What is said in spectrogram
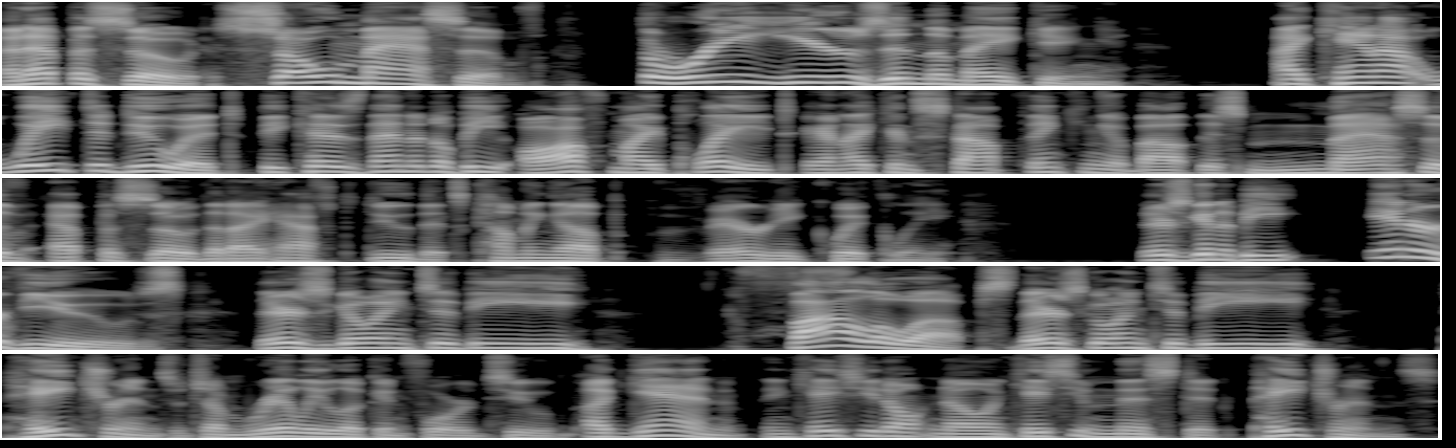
An episode so massive, three years in the making. I cannot wait to do it because then it'll be off my plate and I can stop thinking about this massive episode that I have to do that's coming up very quickly. There's going to be interviews, there's going to be follow ups, there's going to be patrons, which I'm really looking forward to. Again, in case you don't know, in case you missed it, patrons,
